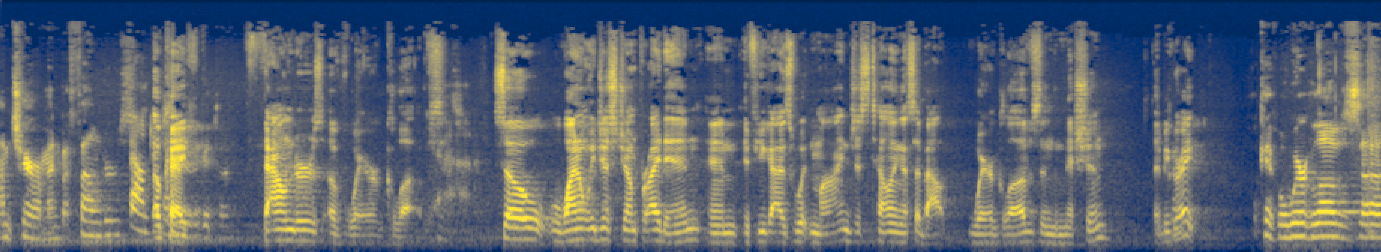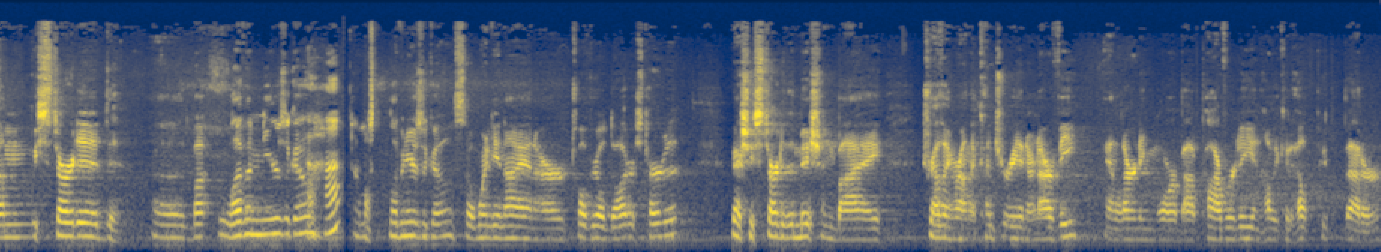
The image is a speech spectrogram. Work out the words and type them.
I'm chairman, but founders. Founders. Okay. Founders is a good title. Founders of Wear Gloves. Yeah. So, why don't we just jump right in? And if you guys wouldn't mind just telling us about Wear Gloves and the mission, that'd be great. Okay, well, Wear Gloves, um, we started uh, about 11 years ago, Uh-huh. almost 11 years ago. So Wendy and I and our 12 year old daughter started it. We actually started the mission by traveling around the country in an RV and learning more about poverty and how we could help people better.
